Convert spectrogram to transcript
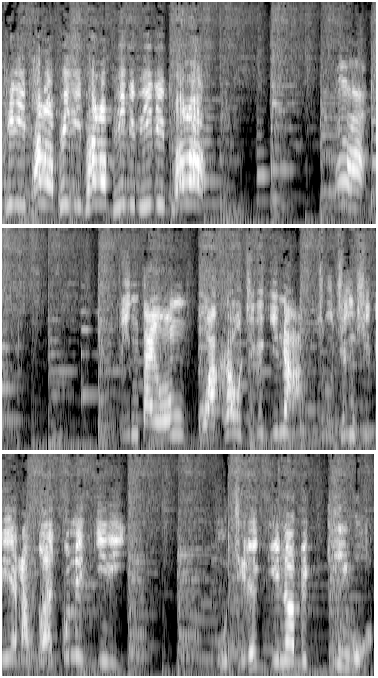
噼里啪啦，噼里啪啦，噼里噼里啪啦。哇！丁大王，外口有一个囡仔，自称是你的老大，讲要见你。有一个囡仔要见我，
